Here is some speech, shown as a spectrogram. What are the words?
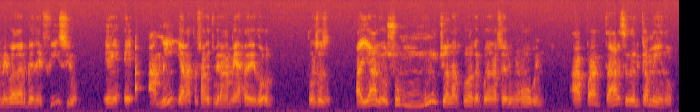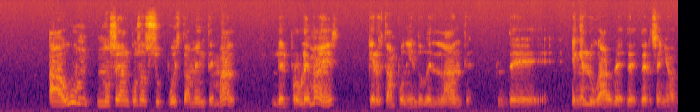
me iba a dar beneficio a mí y a las personas que estuvieran a mi alrededor. Entonces, hay algo, son muchas las cosas que pueden hacer un joven, apartarse del camino aún no sean cosas supuestamente mal. El problema es que lo están poniendo delante de en el lugar del Señor.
